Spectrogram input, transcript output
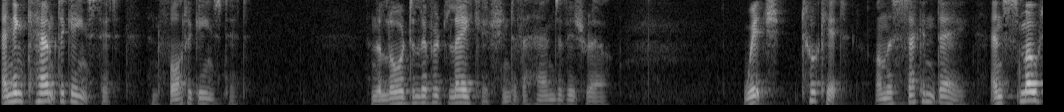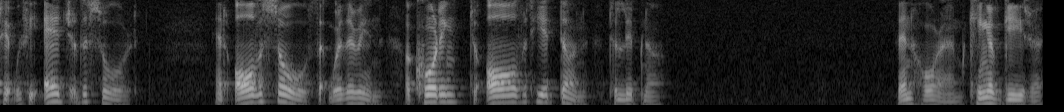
and encamped against it, and fought against it. And the Lord delivered Lachish into the hands of Israel, which took it on the second day, and smote it with the edge of the sword, and all the souls that were therein, according to all that he had done to Libnah. Then Horam, king of Gezer,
